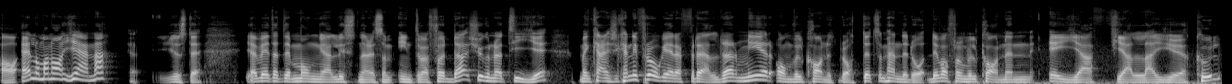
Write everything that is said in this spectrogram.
Ja, eller om man har en hjärna. Ja, Just det. Jag vet att det är många lyssnare som inte var födda 2010, men kanske kan ni fråga era föräldrar mer om vulkanutbrottet som hände då. Det var från vulkanen Eyjafjallajökull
